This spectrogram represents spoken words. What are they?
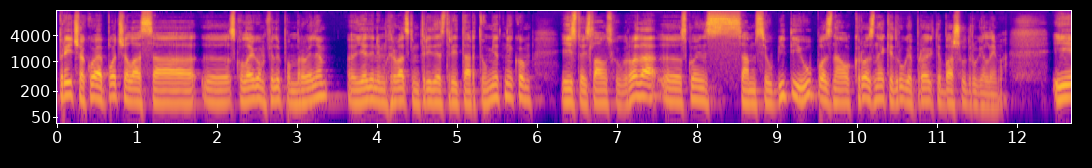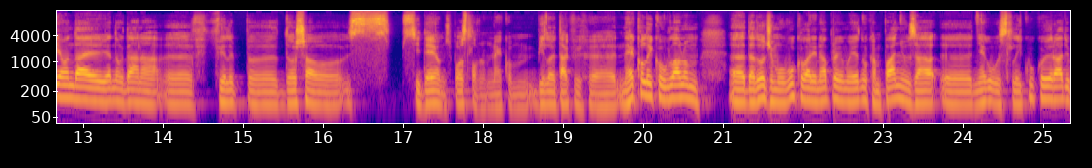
priča koja je počela sa, e, s kolegom Filipom Mrveljem, e, jedinim hrvatskim 3D street art umjetnikom, isto iz Slavonskog broda, s kojim sam se u biti upoznao kroz neke druge projekte baš u druge Lima. I onda je jednog dana Filip došao s s idejom, s poslovnom nekom, bilo je takvih e, nekoliko, uglavnom e, da dođemo u Vukovar i napravimo jednu kampanju za e, njegovu sliku koju je radio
